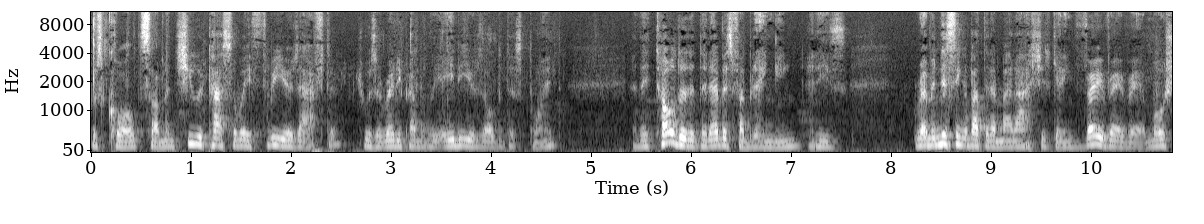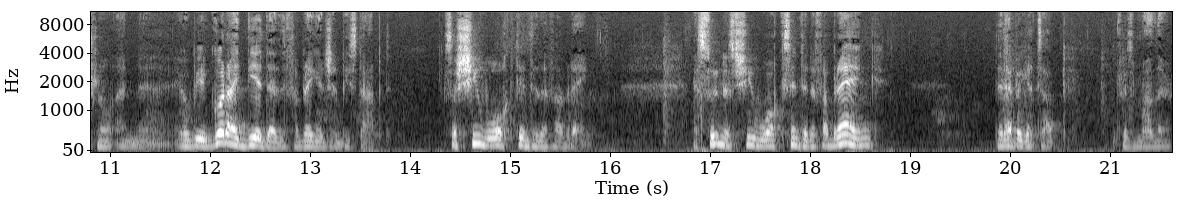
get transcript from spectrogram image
was called, summoned. She would pass away three years after. She was already probably 80 years old at this point. And they told her that the Rebbe is Farbrengen, and he's reminiscing about the Remarash. She's getting very, very, very emotional, and uh, it would be a good idea that the Farbrengen should be stopped. So she walked into the Fabreng. As soon as she walks into the Fabreng, the Rebbe gets up for his mother.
